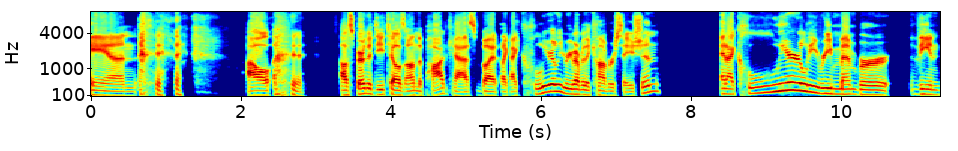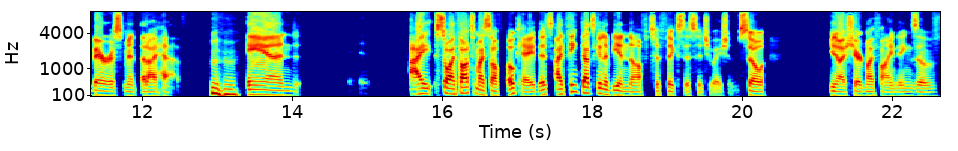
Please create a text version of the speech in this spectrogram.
and I'll I'll spare the details on the podcast, but like I clearly remember the conversation, and I clearly remember the embarrassment that I have mm-hmm. and I so I thought to myself, okay, this I think that's going to be enough to fix this situation. So, you know, I shared my findings of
